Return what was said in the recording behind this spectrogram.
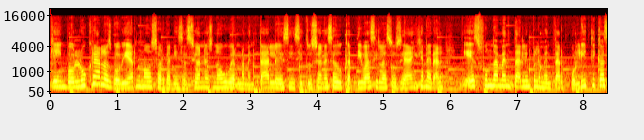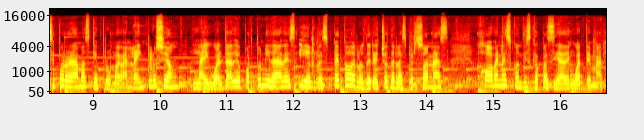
que involucre a los gobiernos, organizaciones no gubernamentales, instituciones educativas y la sociedad en general. Es fundamental implementar políticas y programas que promuevan la inclusión, la igualdad de oportunidades y el respeto de los derechos de las personas jóvenes con discapacidad en Guatemala.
